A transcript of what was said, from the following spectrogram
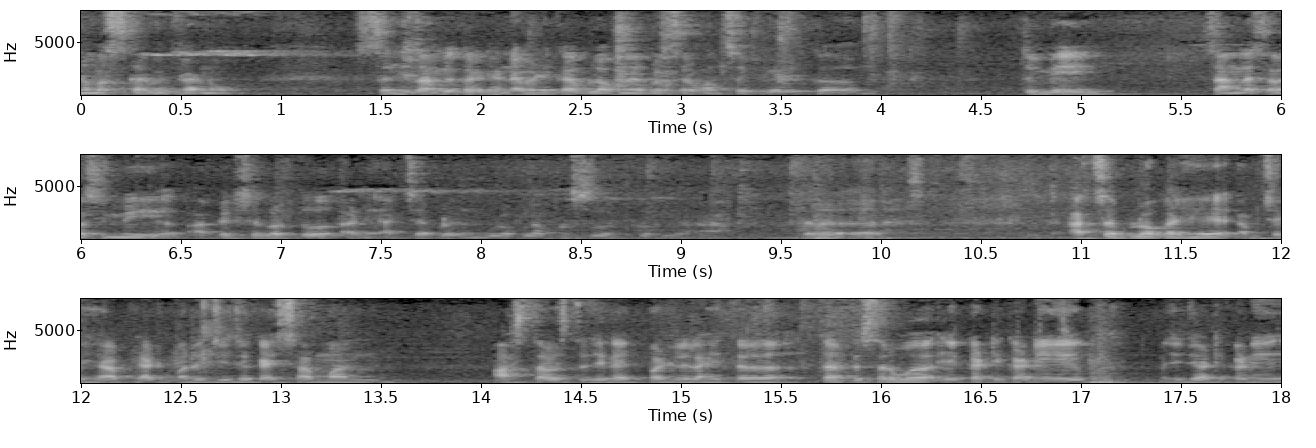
नमस्कार मित्रांनो. संजय आंबेकर ह्या नवीन एका ब्लॉगमध्ये आपलं सर्वांचं वेलकम तुम्ही चांगल्या अशी मी अपेक्षा करतो आणि आजच्या आपल्या ब्लॉगला आपण सुरुवात करूया. तर आजचा ब्लॉग आहे आमच्या ह्या फ्लॅटमध्ये जे जे काही सामान अस्ताव्यस्त जे काही पडलेलं आहे तर तर ते सर्व एका ठिकाणी म्हणजे ज्या ठिकाणी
